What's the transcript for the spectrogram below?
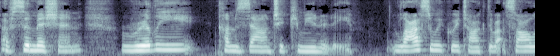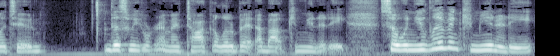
of submission really comes down to community. Last week we talked about solitude. This week, we're going to talk a little bit about community. So, when you live in community,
